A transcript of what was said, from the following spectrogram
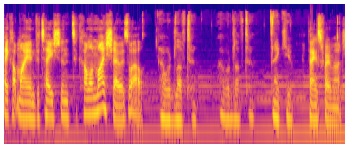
take up my invitation to come on my show as well. I would love to. I would love to. Thank you. Thanks very much.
